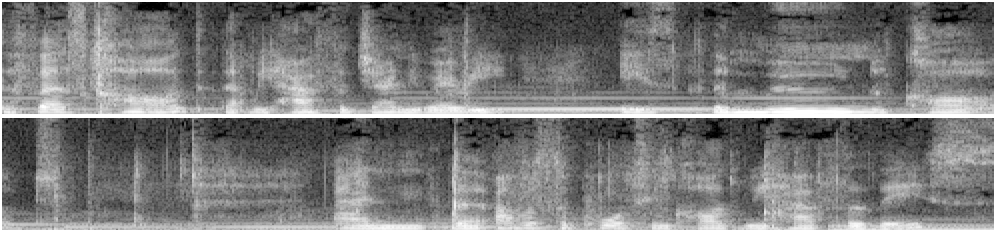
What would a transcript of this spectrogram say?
The first card that we have for January is the Moon card. And the other supporting card we have for this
